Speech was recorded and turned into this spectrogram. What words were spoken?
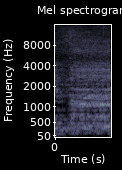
revival.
